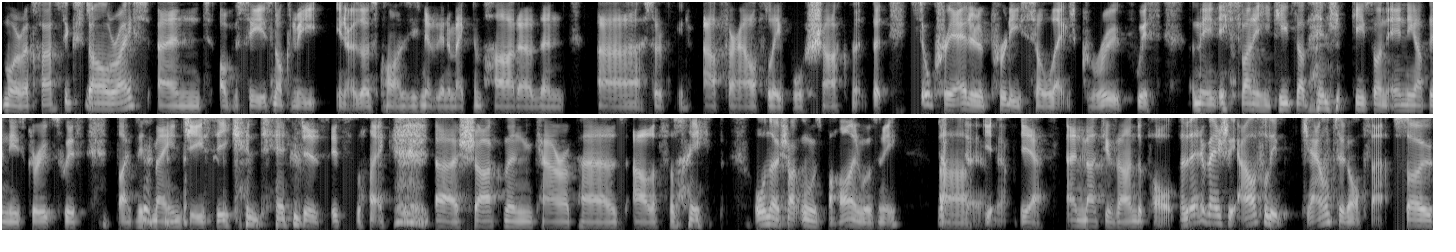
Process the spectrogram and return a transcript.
more of a classic style race, and obviously it's not going to be you know those climbs. He's never going to make them harder than uh, sort of you know, Alpha Alaphilippe or Schachmann, but still created a pretty select group. With I mean, it's funny he keeps up and keeps on ending up in these groups with like the main GC contenders. It's like uh, Schachmann, Carapaz, Alaphilippe. Or no, Schachmann was behind, wasn't he? Yeah, uh, yeah, yeah, yeah, and Matthew van. But then eventually Alaphilippe counted off that. So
